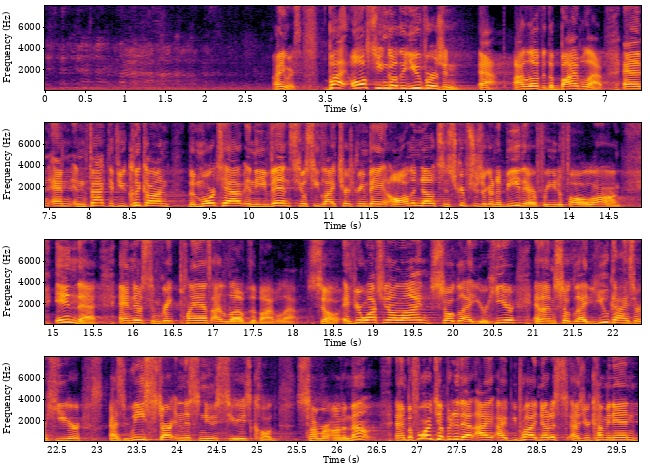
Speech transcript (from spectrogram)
Anyways, but also you can go to the YouVersion app. I love it, the Bible app. And, and in fact, if you click on the More tab in the events, you'll see Life Church Green Bay, and all the notes and scriptures are going to be there for you to follow along in that. And there's some great plans. I love the Bible app. So if you're watching online, so glad you're here. And I'm so glad you guys are here as we start in this new series called Summer on the Mount. And before I jump into that, I, I you probably noticed as you're coming in,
